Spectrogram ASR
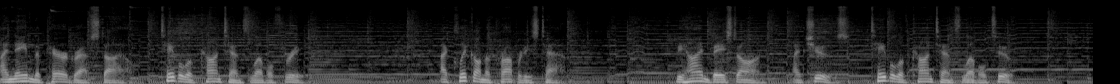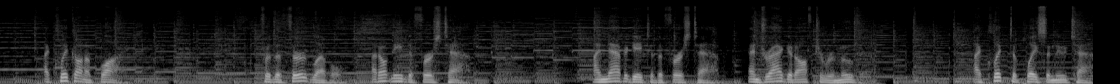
I name the paragraph style, table of contents level 3. I click on the properties tab. Behind based on, I choose, table of contents level 2. I click on apply. For the third level, I don't need the first tab. I navigate to the first tab, and drag it off to remove it. I click to place a new tab.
